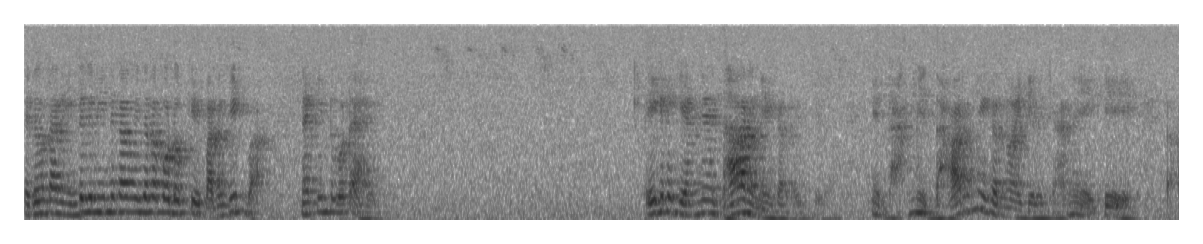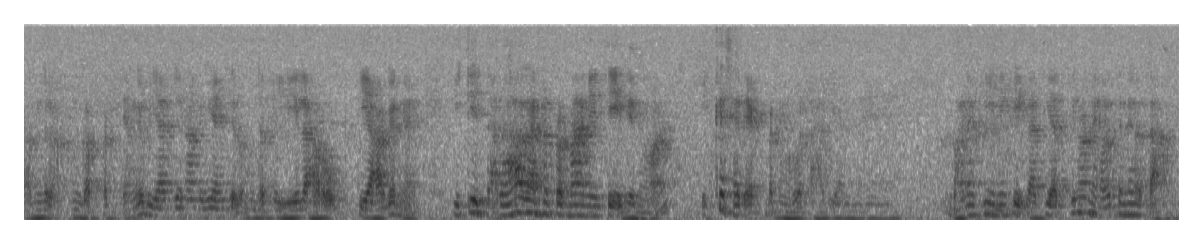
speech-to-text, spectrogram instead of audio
එතකොට අර ඉඳගෙන ඉන්නකම් විතර පොඩොක්කේ බණ තිබ්බා. නැකින්නකොට ඇහැයි. ඒකට කියන්නේ ධාරණය කරයි කියලා. මේ ධර්මයේ ධාරණය කරනවා කියලා කියන්නේ ඒකේ අංග ප්‍රත්‍යංග ව්‍යාජනාන ව්‍යංජන හොඳට ලියලා හරෝ තියාගෙන ඉතේ දරා ගන්න ප්‍රමාණය තේදෙනවා. එක සැරයක් බණවට හරියන්නේ නැහැ. බණ කියන එකේ ගතියක් තියෙනවා නැවත නැවත අහන්න.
